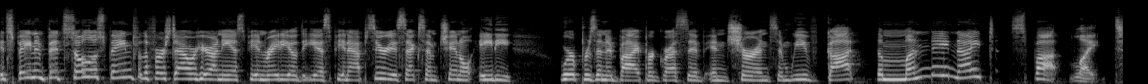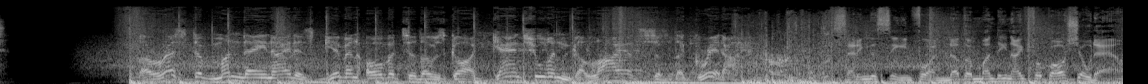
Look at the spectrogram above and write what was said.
It's Spain and Fitz solo Spain for the first hour here on ESPN Radio, the ESPN app, Sirius XM channel 80. We're presented by Progressive Insurance and we've got the Monday night spotlight. The rest of Monday night is given over to those gargantuan Goliaths of the gridiron setting the scene for another Monday Night Football showdown.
